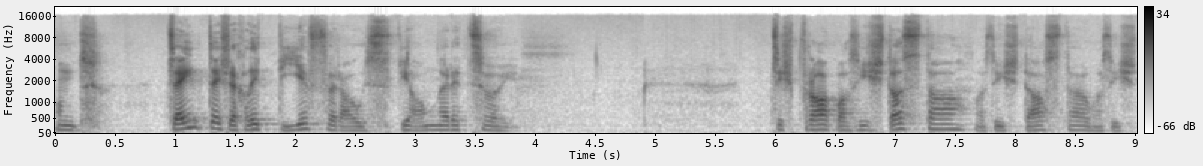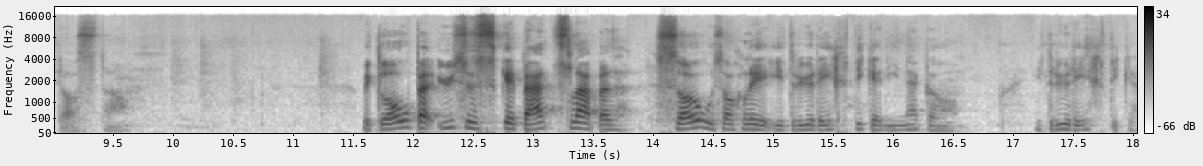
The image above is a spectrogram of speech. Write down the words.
Und das eine ist bisschen tiefer als die anderen zwei. Jetzt ist die Frage, was ist das da, was ist das da, was ist das da? Wir glauben, unser Gebetsleben soll so ein bisschen in drei Richtungen hineingehen. In drei Richtungen.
